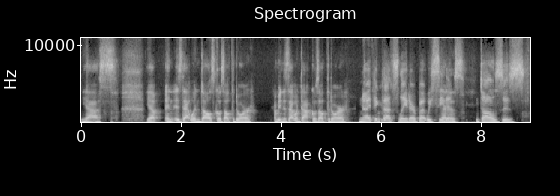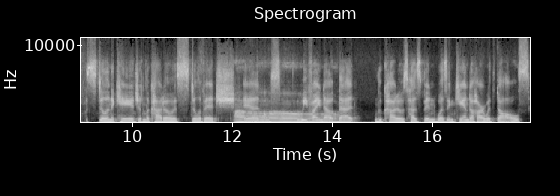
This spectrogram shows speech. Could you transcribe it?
yes yep and is that when dolls goes out the door i mean is that when doc goes out the door No, I think that's later, but we see That that, is. Dolls is still in a cage and Lucado is still a bitch. Oh. And we find out that Lucado's husband was in Kandahar with Dolls.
